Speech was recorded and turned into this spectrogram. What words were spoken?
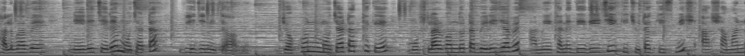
ভালোভাবে নেড়ে চেড়ে মোচাটা ভেজে নিতে হবে। যখন মোচাটার থেকে মশলার গন্ধটা বেরিয়ে যাবে, আমি এখানে দিয়ে দিয়েছি কিছুটা কিশমিশ আর সামান্য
